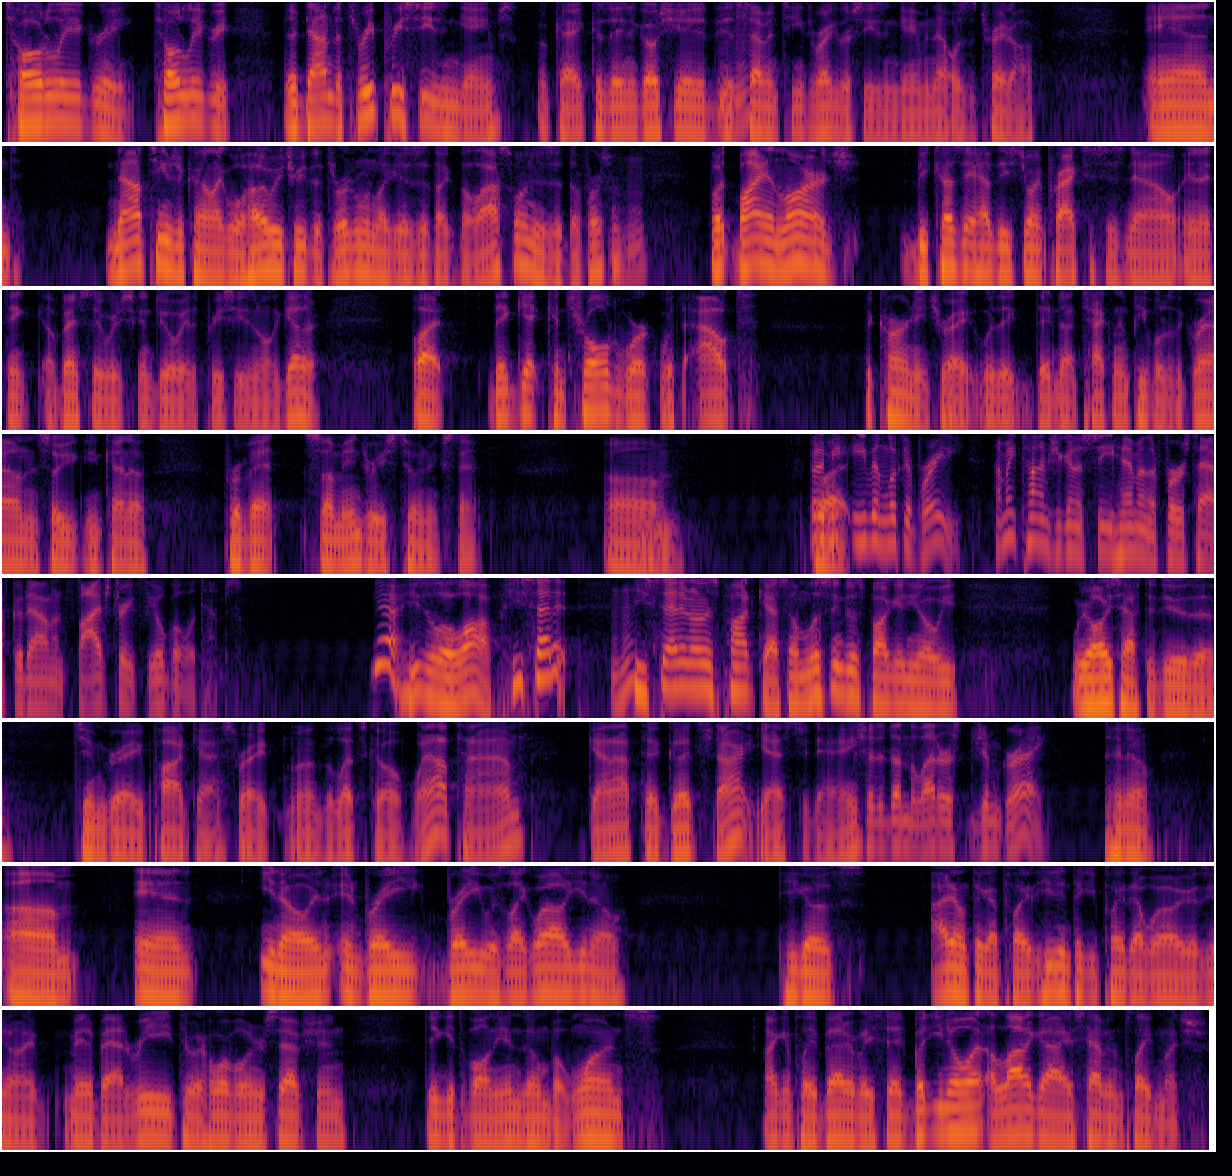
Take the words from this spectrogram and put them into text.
Totally agree. Totally agree. They're down to three preseason games, okay, because they negotiated the Mm-hmm. 17th regular season game, and that was the trade off. And now teams are kind of like, well, how do we treat the third one? Like, is it like the last one? Is it the 1st Mm-hmm. one? But by and large, because they have these joint practices now, and I think eventually we're just going to do away with the preseason altogether, but they get controlled work without the carnage, right? Where they, they're not tackling people to the ground, and so you can kind of prevent some injuries to an extent. Um, But, I mean, even look at Brady. How many times are you going to see him in the first half go down in five straight field goal attempts? Yeah, he's a little off. He said it. He said it on his podcast. I'm listening to his podcast. You know, we we always have to do the Jim Gray podcast, right? Uh, the Let's Go. Well, Tom got off to a good start yesterday. Should have done the letter of Jim Gray. I know. Um, and you know, and, and Brady Brady was like, well, you know, he goes, I don't think I played. He didn't think he played that well. He goes, you know, I made a bad read, threw a horrible interception, didn't get the ball in the end zone but once. I can play better, but he said, but you know what? A lot of guys haven't played much.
